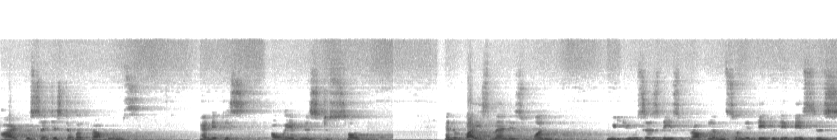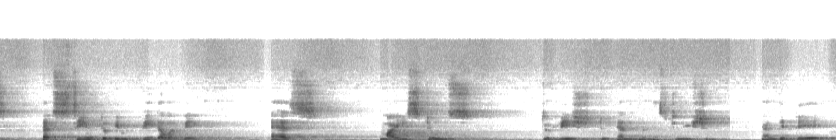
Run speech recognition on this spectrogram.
heart to suggest our problems, and it is awareness to solve them. And a wise man is one who uses these problems on a day to day basis that seem to impede our way as milestones to reach to another destination. And the day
